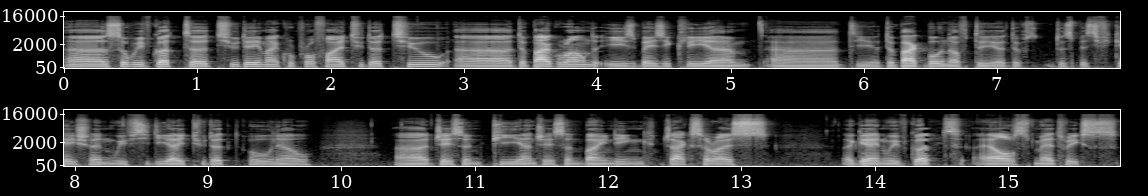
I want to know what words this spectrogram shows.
uh, so we've got uh, today MicroProfile 2.2. Uh, the background is basically um, uh, the the backbone of the, the, the specification with CDI 2.0 now, JSON P and JSON binding, JAX-RS. Again, we've got else metrics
